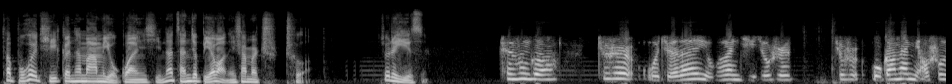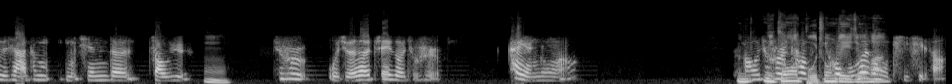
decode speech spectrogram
他不会提跟他妈妈有关系，那咱就别往那上面扯扯，就这意思。陈峰哥，就是我觉得有个问题，就是就是我刚才描述了一下他母亲的遭遇，嗯，就是我觉得这个就是太严重了，你然后就你跟我是他以补充这一句后不会跟我话，提起的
